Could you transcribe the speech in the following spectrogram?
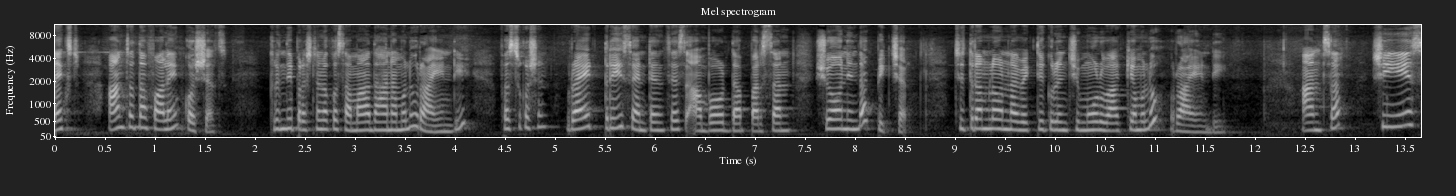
Next answer the following questions. క్రింది ప్రశ్నలకు సమాధానములు రాయండి. First question write three sentences about the person shown in the picture చిత్రంలో ఉన్న వ్యక్తి గురించి మూడు వాక్యములు రాయండి. Answer she is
